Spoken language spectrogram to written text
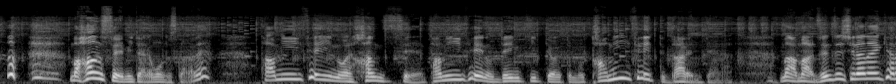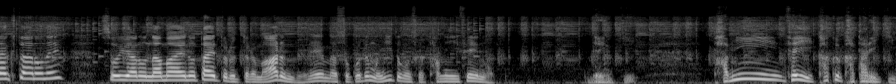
まあ、半生みたいなもんですからね。タミー・フェイの半生、タミー・フェイの電気って言われても、タミー・フェイって誰みたいな。まあまあ、全然知らないキャラクターのね、そういうあの名前のタイトルってのもあるんでね、まあ、そこでもいいと思うんですけどタミー・フェイの電気タミー・フェイ各語り機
